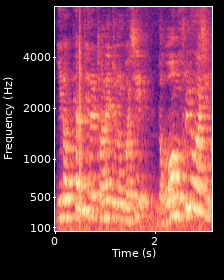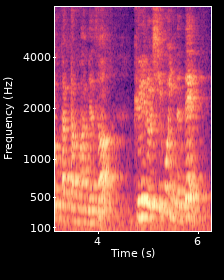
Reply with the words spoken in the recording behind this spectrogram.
이런 편지를 전해주는 것이 너무 훌륭하신 것 같다고 하면서 교회를 쉬고 있는데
